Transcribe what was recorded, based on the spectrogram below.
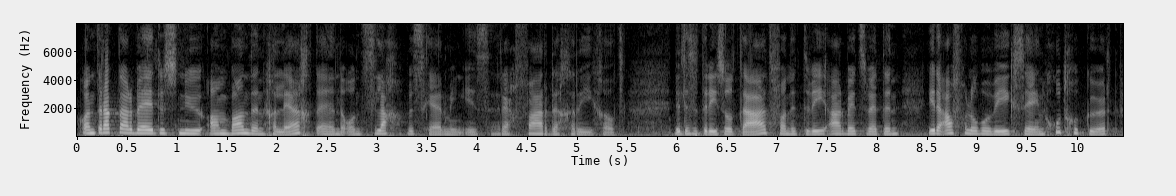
Contractarbeid is nu aan banden gelegd en de ontslagbescherming is rechtvaardig geregeld. Dit is het resultaat van de twee arbeidswetten die de afgelopen week zijn goedgekeurd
